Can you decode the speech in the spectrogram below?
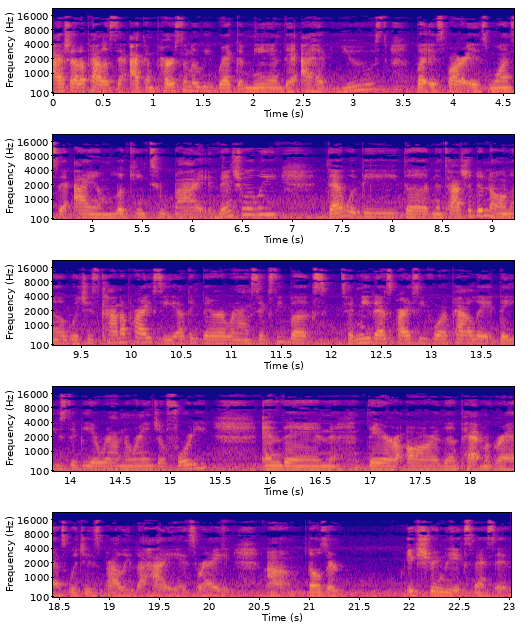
eyeshadow palettes that I can personally recommend that I have used, but as far as ones that I am looking to buy eventually, that would be the Natasha Denona, which is kind of pricey. I think they're around 60 bucks. To me, that's pricey for a palette. They used to be around the range of 40. And then there are the Pat McGraths, which is probably the highest, right? Um, those are extremely expensive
